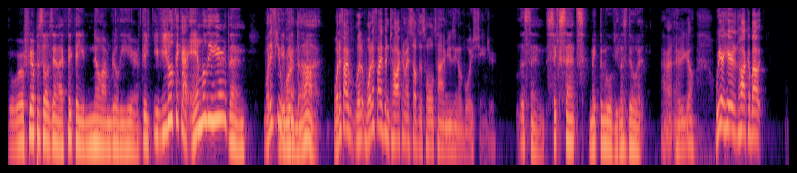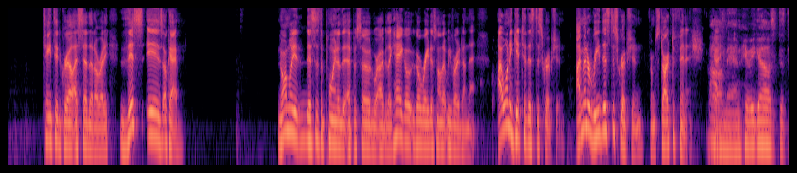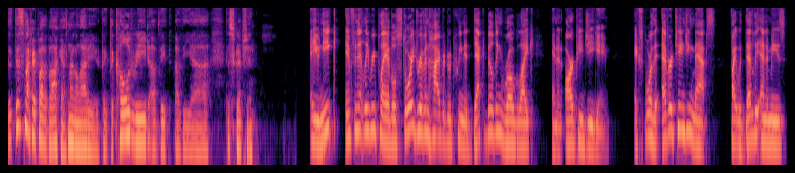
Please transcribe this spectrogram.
we're a few episodes in. I think that you know I'm really here. If they, if you don't think I am really here, then What if you weren't I'm though? not. What if I what, if I've been talking to myself this whole time using a voice changer? Listen, Six Sense, make the movie. Let's do it. All right, here you go. We are here to talk about Tainted Grail. I said that already. This is okay. Normally, this is the point of the episode where I'd be like, "Hey, go go rate us and all that." We've already done that. I want to get to this description. I'm going to read this description from start to finish. Okay. Oh man, here we go. This, this, this is my favorite part of the podcast. I'm not gonna lie to you. The, the cold read of the of the uh, description. A unique, infinitely replayable, story driven hybrid between a deck building roguelike and an RPG game. Explore the ever changing maps, fight with deadly enemies,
